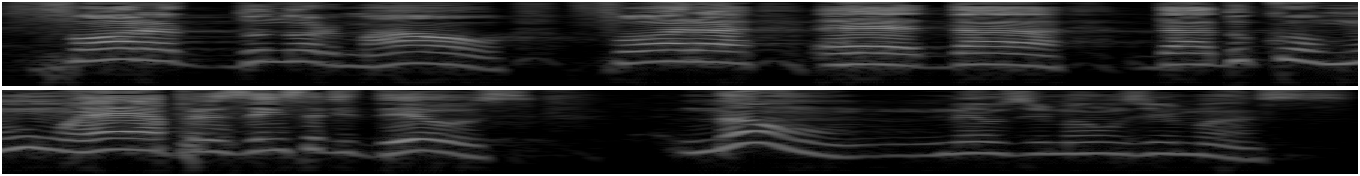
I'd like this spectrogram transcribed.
fora do normal, fora é, da, da, do comum é a presença de Deus. Não, meus irmãos e irmãs.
